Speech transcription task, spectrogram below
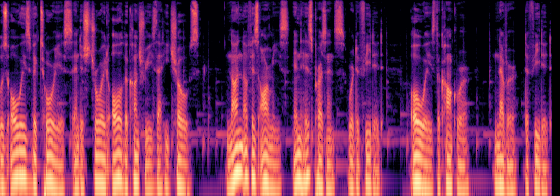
was always victorious and destroyed all the countries that he chose. None of his armies in his presence were defeated. Always the conqueror, never defeated.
